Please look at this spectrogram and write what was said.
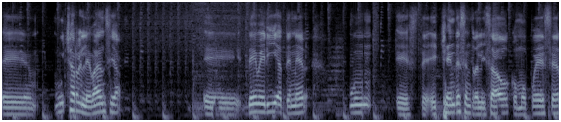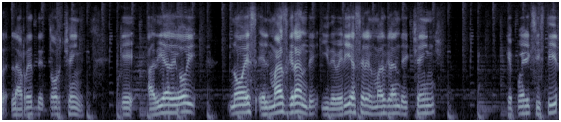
eh, mucha relevancia eh, debería tener un este, exchange descentralizado como puede ser la red de TorChain, que a día de hoy no es el más grande y debería ser el más grande exchange que puede existir,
